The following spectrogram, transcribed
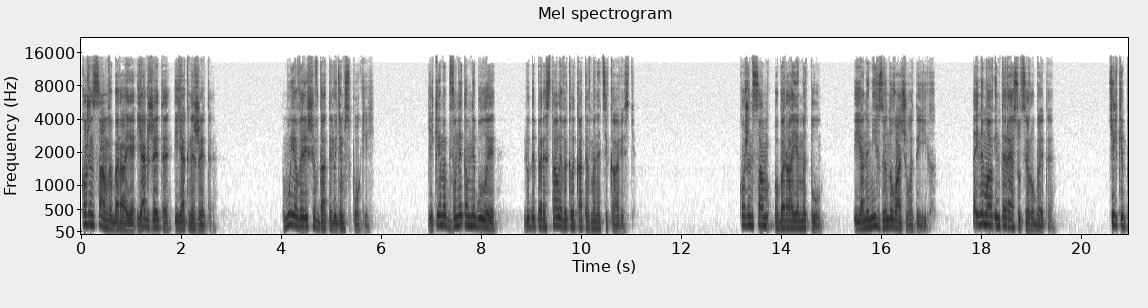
Кожен сам вибирає, як жити і як не жити. Тому я вирішив дати людям спокій. Якими б вони там не були, люди перестали викликати в мене цікавість. Кожен сам обирає мету, і я не міг звинувачувати їх, та й не мав інтересу це робити. Тільки б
